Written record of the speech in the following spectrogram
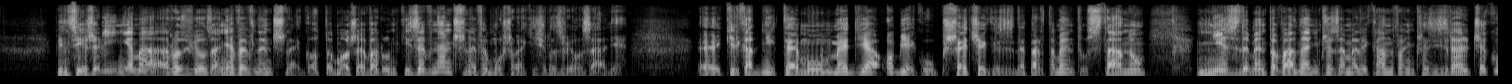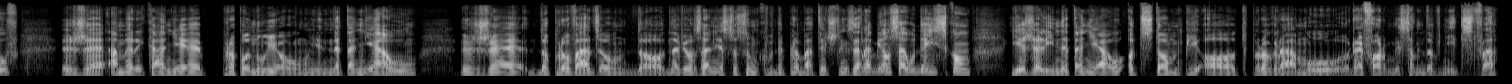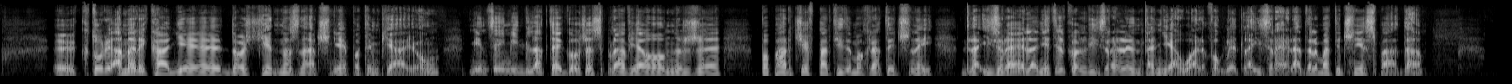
Więc jeżeli nie ma rozwiązania wewnętrznego, to może warunki zewnętrzne wymuszą jakieś rozwiązanie. E, kilka dni temu media obiegł przeciek z Departamentu Stanu, nie zdementowany ani przez Amerykanów, ani przez Izraelczyków, że Amerykanie proponują Netanyahu, że doprowadzą do nawiązania stosunków dyplomatycznych z Arabią Saudyjską, jeżeli Netanyahu odstąpi od programu reformy sądownictwa który Amerykanie dość jednoznacznie potępiają. Między innymi dlatego, że sprawia on, że poparcie w Partii Demokratycznej dla Izraela, nie tylko dla Izraela Netanyahu, ale w ogóle dla Izraela dramatycznie spada,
